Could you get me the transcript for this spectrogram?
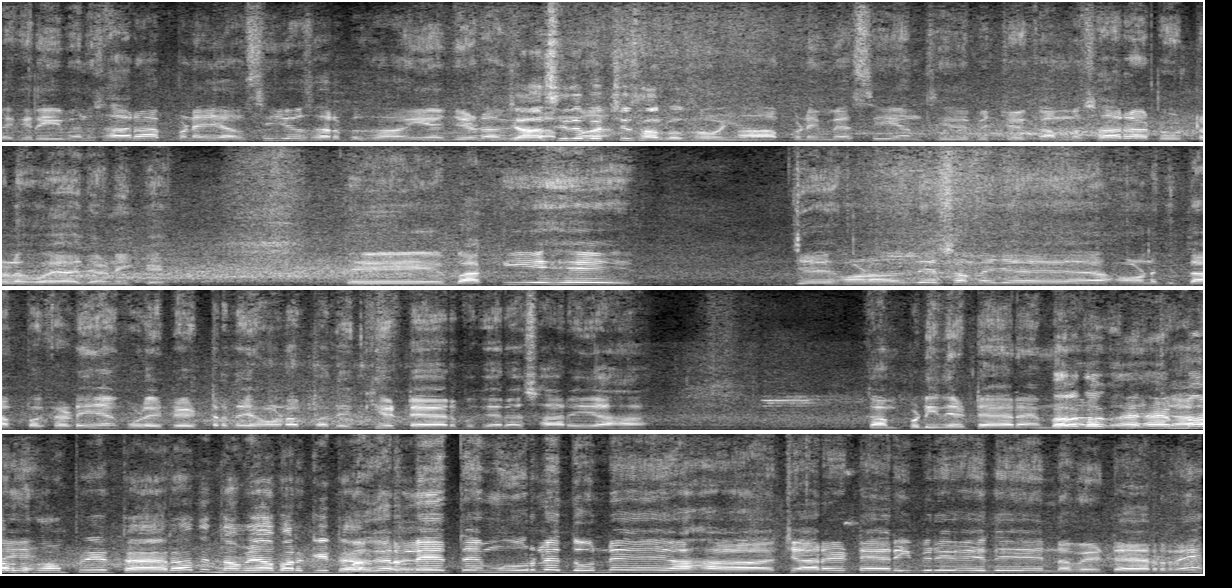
ਤਕਰੀਬਨ ਸਾਰਾ ਆਪਣੇ ਏਜੰਸੀ ਜੋ ਸਰਵਿਸ ਆ ਗਈਆਂ ਜਿਹੜਾ ਵੀ ਜਾਂਸੀ ਦੇ ਵਿੱਚ ਸਰਵਿਸ ਹੋਈਆਂ। ਹਾਂ ਆਪਣੇ ਮੈਸੀ ਏਜੰਸੀ ਦੇ ਵਿੱਚ ਕੰਮ ਸਾਰਾ ਟੋਟਲ ਹੋਇਆ ਜਾਣੀ ਕਿ। ਤੇ ਬਾਕੀ ਇਹ ਜੇ ਹੁਣ ਦੇ ਸਮੇਂ 'ਚ ਹੁਣ ਜਿੱਦਾਂ ਆਪਾਂ ਖੜੇ ਆ ਕੋਲੇ ਟਰੈਕਟਰ ਦੇ ਹੁਣ ਆਪਾਂ ਦੇਖੀਏ ਟਾਇਰ ਵਗੈਰਾ ਸਾਰੇ ਆਹ ਕੰਪਨੀ ਦੇ ਟਾਇਰ ਐਮ ਬਿਲਕੁਲ ਐਮਆਰ ਕੰਪਨੀ ਦੇ ਟਾਇਰ ਆ ਤੇ ਨਵਿਆਂ ਵਰਗੀ ਟਾਇਰ ਮਗਰਲੇ ਤੇ ਮੂਰਲੇ ਦੋਨੇ ਆਹ ਚਾਰੇ ਟਾਇਰ ਹੀ ਵੀਰੇ ਇਹਦੇ ਨਵੇਂ ਟਾਇਰ ਨੇ।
